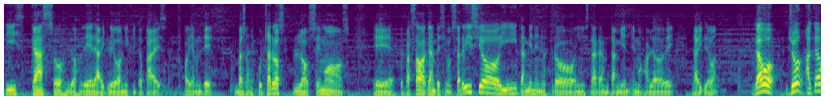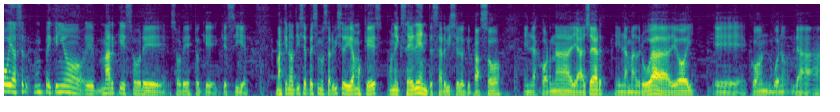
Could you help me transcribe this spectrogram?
Discasos los de David León y Fito Páez. Obviamente vayan a escucharlos. Los hemos eh, repasado acá en Pésimo Servicio y también en nuestro Instagram también hemos hablado de David León. Gabo, yo acá voy a hacer un pequeño eh, marque sobre, sobre esto que, que sigue. Más que noticia, pésimo servicio, digamos que es un excelente servicio lo que pasó en la jornada de ayer, en la madrugada de hoy, eh, con bueno, la,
